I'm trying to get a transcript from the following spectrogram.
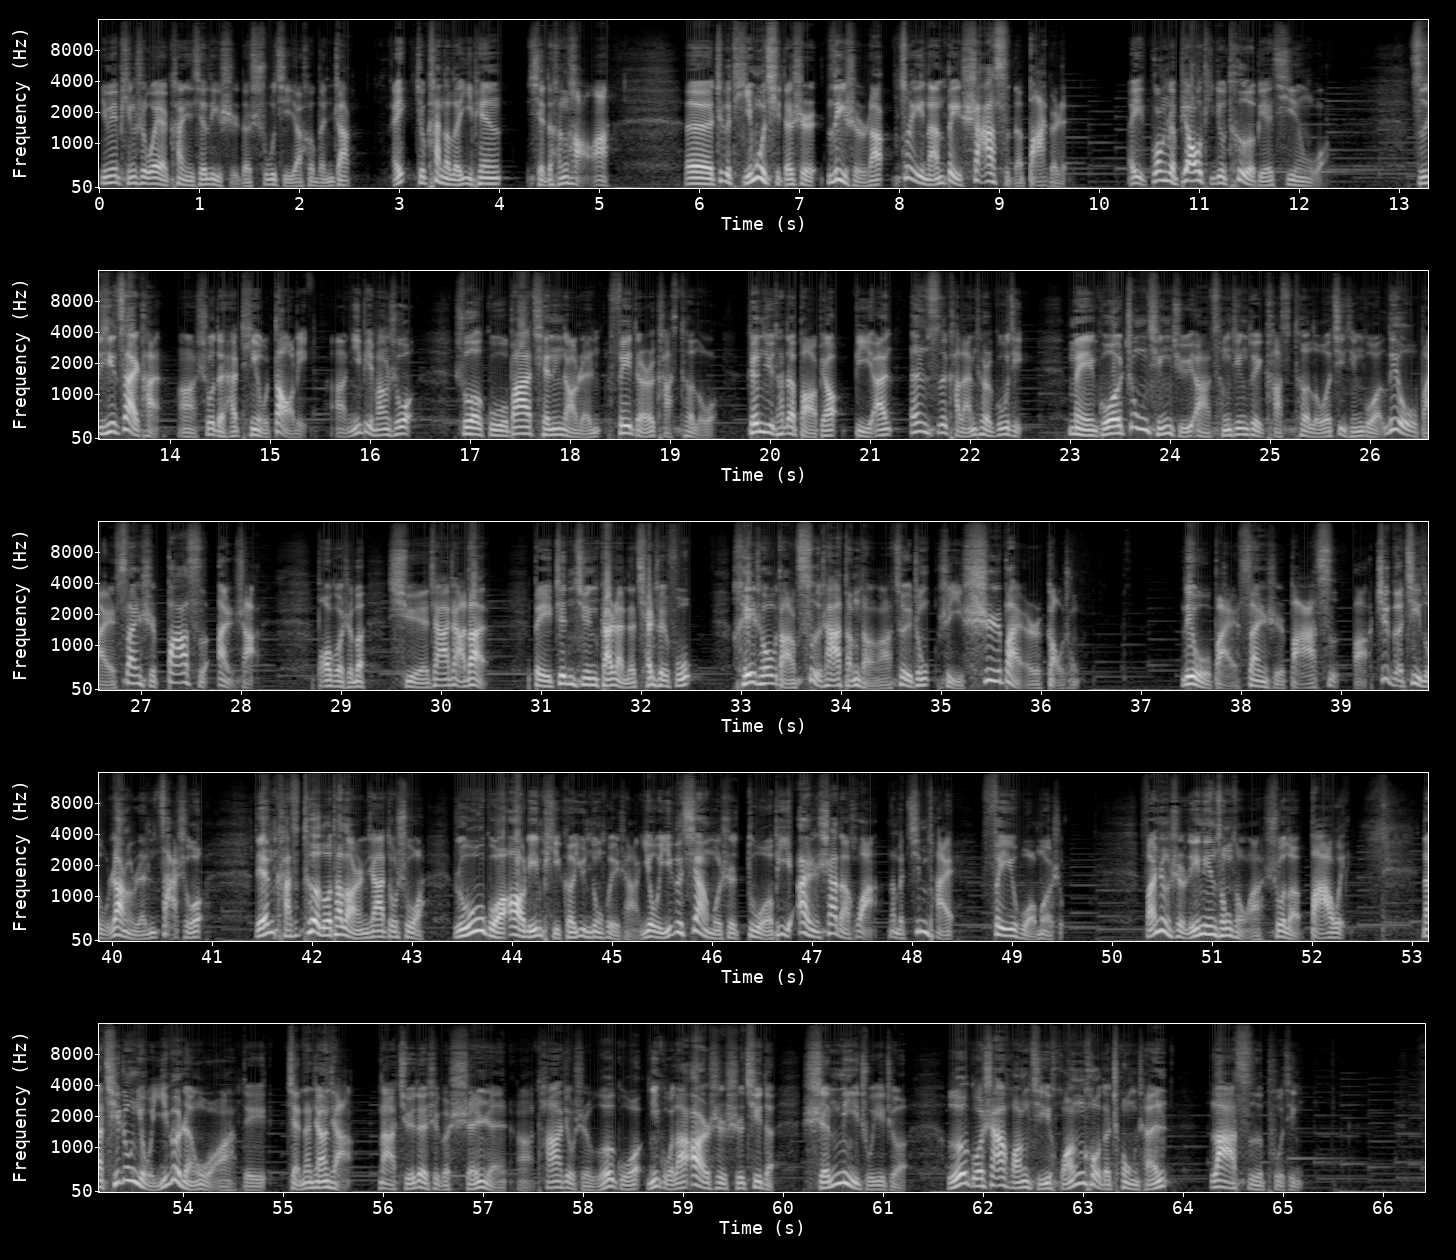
因为平时我也看一些历史的书籍啊和文章，哎，就看到了一篇写的很好啊，呃，这个题目起的是历史上最难被杀死的八个人，哎，光这标题就特别吸引我。仔细再看啊，说的还挺有道理啊。你比方说，说古巴前领导人菲德尔·卡斯特罗，根据他的保镖比安·恩斯卡兰特估计，美国中情局啊曾经对卡斯特罗进行过六百三十八次暗杀。包括什么雪茄炸弹、被真菌感染的潜水服、黑手党刺杀等等啊，最终是以失败而告终。六百三十八次啊，这个记录让人咋说？连卡斯特罗他老人家都说，如果奥林匹克运动会上有一个项目是躲避暗杀的话，那么金牌非我莫属。反正是林林总总啊，说了八位，那其中有一个人物啊，得简单讲讲。那绝对是个神人啊！他就是俄国尼古拉二世时期的神秘主义者，俄国沙皇及皇后的宠臣拉斯普京。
